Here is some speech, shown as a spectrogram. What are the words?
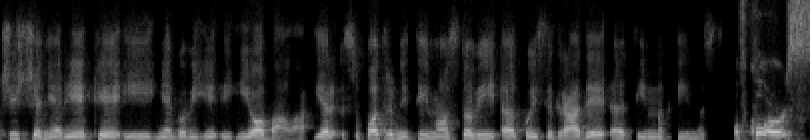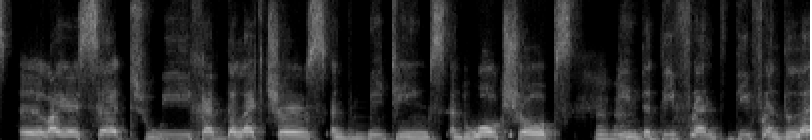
čišćenje rijeke i njegovi i, i obala jer su potrebni ti mostovi koji se grade tim aktivnostima. Of course, like I said, we have the lectures and meetings and workshops Mm -hmm. in the different different le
